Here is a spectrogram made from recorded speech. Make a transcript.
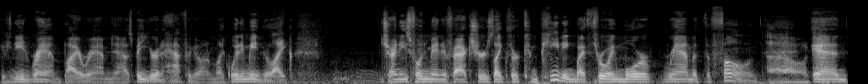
if you need RAM, buy RAM now." It's been a year and a half ago, and I'm like, "What do you mean?" They're like. Chinese phone manufacturers like they're competing by throwing more RAM at the phone. Oh, okay. And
